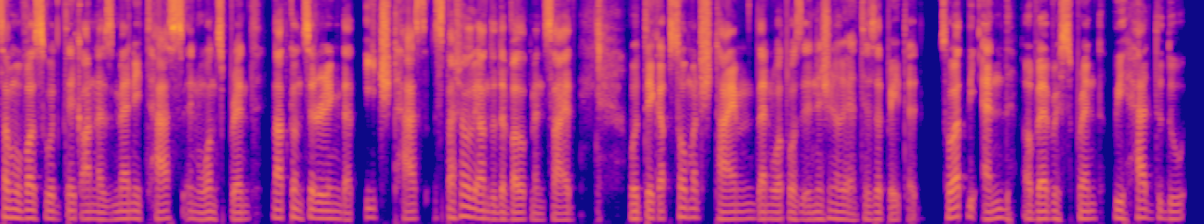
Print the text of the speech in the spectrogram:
some of us would take on as many tasks in one sprint, not considering that each task, especially on the development side, would take up so much time than what was initially anticipated. So at the end of every sprint, we had to do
